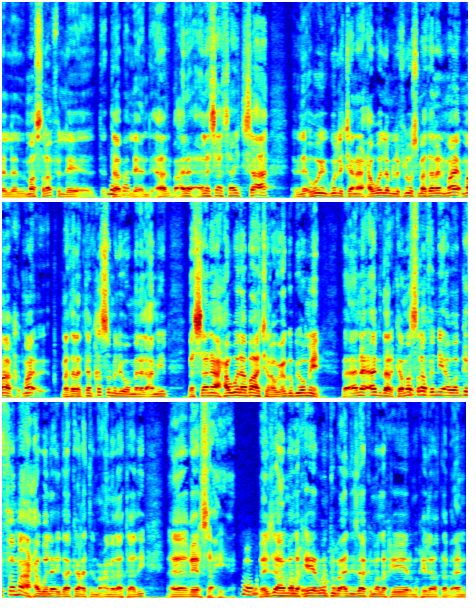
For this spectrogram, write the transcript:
ال- المصرف اللي تابع بالضبط. اللي على على أساس هاي الساعة هو يقول لك أنا أحول لهم الفلوس مثلا ما ما ما مثلا تنخصم اليوم من العميل بس أنا أحولها باكر أو عقب يومين فأنا أقدر كمصرف إني اوقفها ما أحولها إذا كانت المعاملات هذه آه، غير صحيحة هنا. فجزاهم الله خير صحيح. بعد جزاكم الله خير من خلال طبعا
